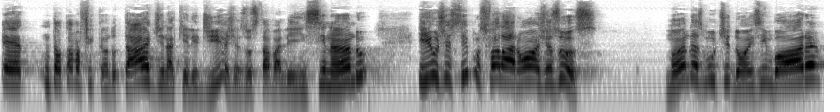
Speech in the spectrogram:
É, então estava ficando tarde naquele dia, Jesus estava ali ensinando, e os discípulos falaram: Ó oh, Jesus, manda as multidões embora,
